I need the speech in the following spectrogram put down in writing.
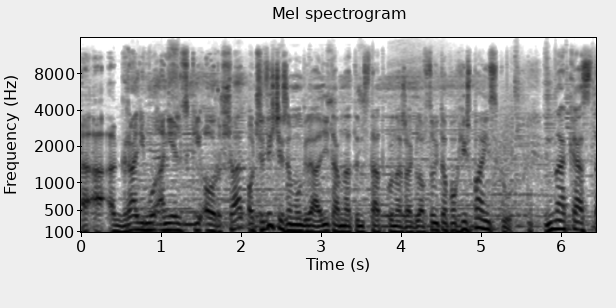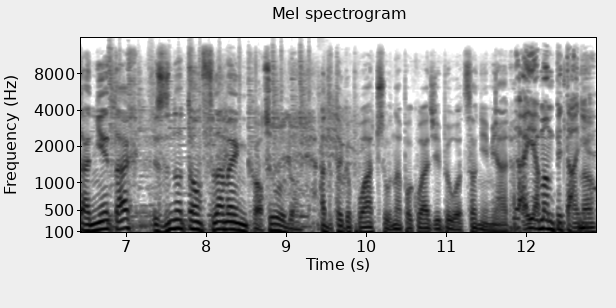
A, a, a grali mu anielski orszak? Oczywiście, że mu grali tam na tym statku na żaglowcu i to po hiszpańsku. Na kastanietach z nutą flamenco. Cudo. A do tego płaczu na pokładzie było co niemiara. A ja mam pytanie, No.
